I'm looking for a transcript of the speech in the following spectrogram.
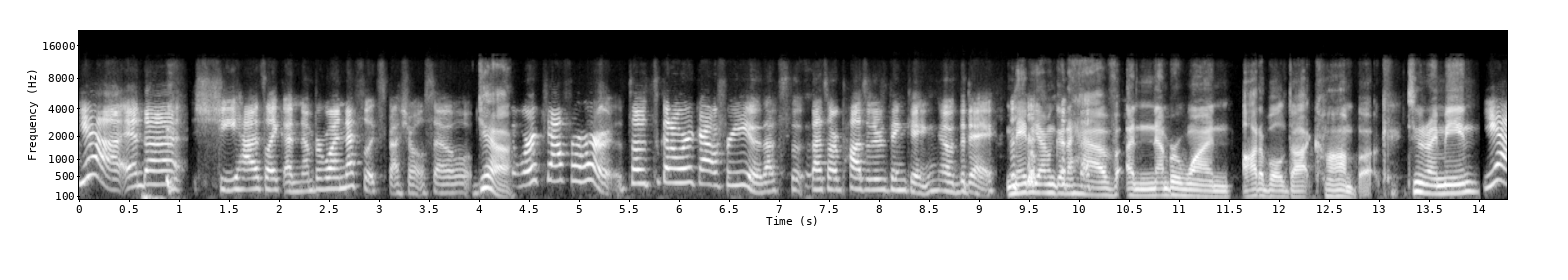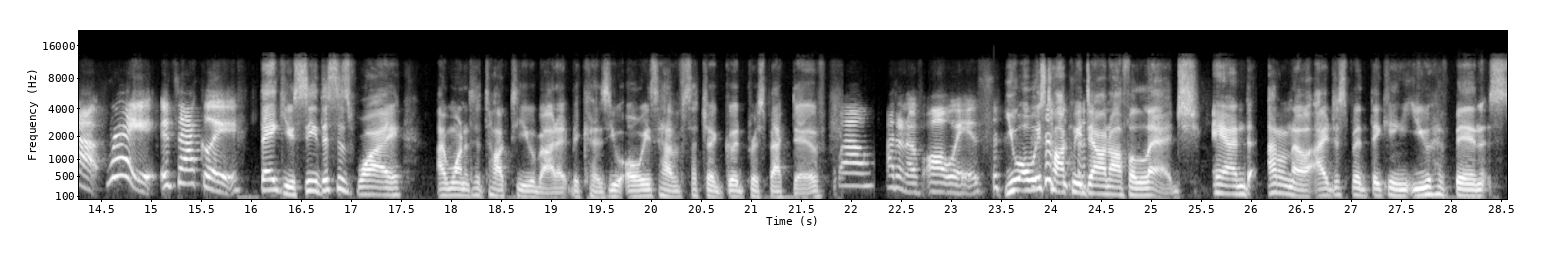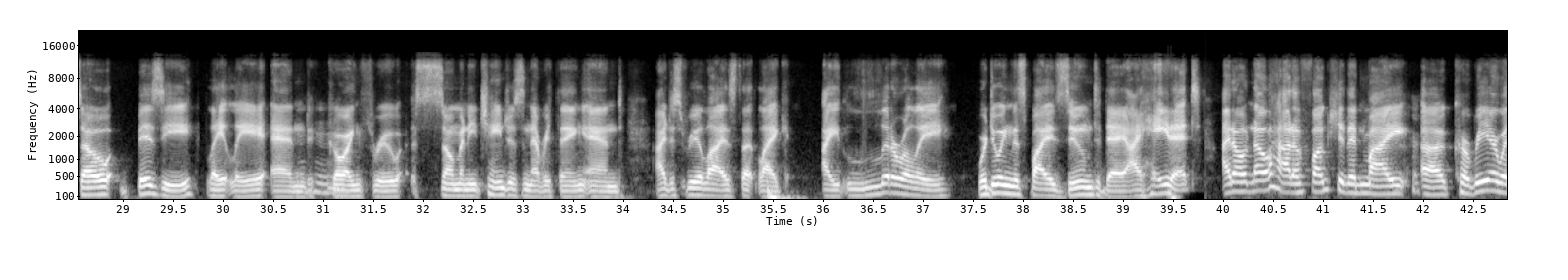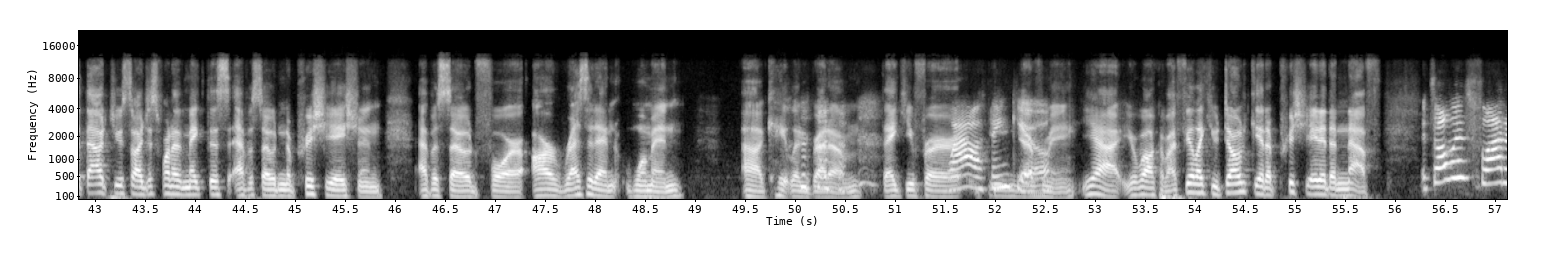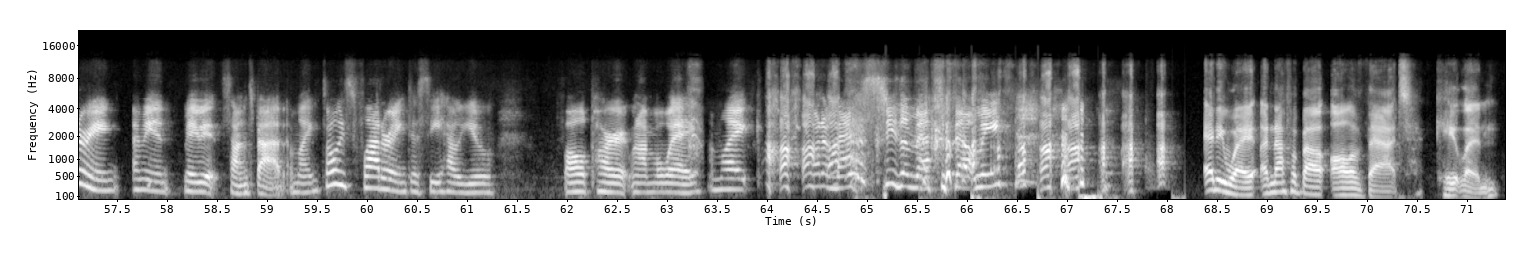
yeah, and uh she has like a number one Netflix special, so yeah. it worked out for her. So it's gonna work out for you. That's the that's our positive thinking of the day. maybe I'm gonna have a number one audible.com book. Do you know what I mean? Yeah, right. Exactly. Thank you. See, this is why I wanted to talk to you about it because you always have such a good perspective. Well, I don't know if always. You always talk me down off a ledge. And I don't know, I just been thinking you have been so busy lately and Mhm. going through so many changes and everything. And I just realized that like I literally we're doing this by Zoom today. I hate it. I don't know how to function in my uh, career without you. So I just want to make this episode an appreciation episode for our resident woman, uh, Caitlin Bredham. thank you for Wow, being thank you. for me. Yeah, you're welcome. I feel like you don't get appreciated enough. It's always flattering. I mean, maybe it sounds bad. I'm like, it's always flattering to see how you fall apart when I'm away. I'm like, what a mess. She's a mess without me. anyway, enough about all of that, Caitlin.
